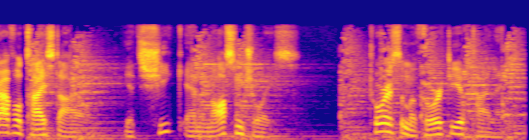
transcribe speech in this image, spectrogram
Travel Thai style. It's chic and an awesome choice. Tourism Authority of Thailand.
